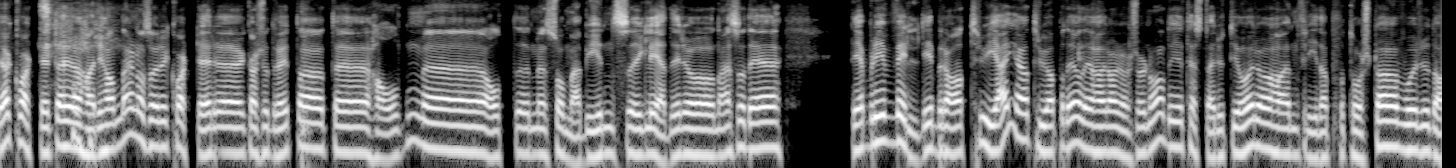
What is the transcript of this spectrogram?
Ja, kvarter til Harryhandelen, og så er det kvarter eh, kanskje drøyt da, til Halden med alt eh, med sommerbyens eh, gleder og Nei, så det det blir veldig bra, tror jeg. Jeg har trua på det, og det har arrangøren nå. De tester ut i år og har en fridag på torsdag, hvor du da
